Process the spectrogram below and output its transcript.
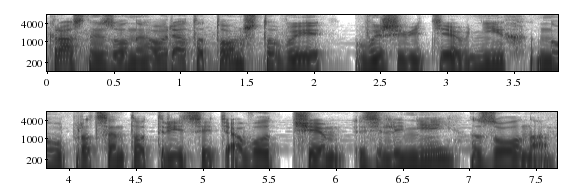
Красные зоны говорят о том, что вы выживете в них, ну, процентов 30, а вот чем зеленей зона,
